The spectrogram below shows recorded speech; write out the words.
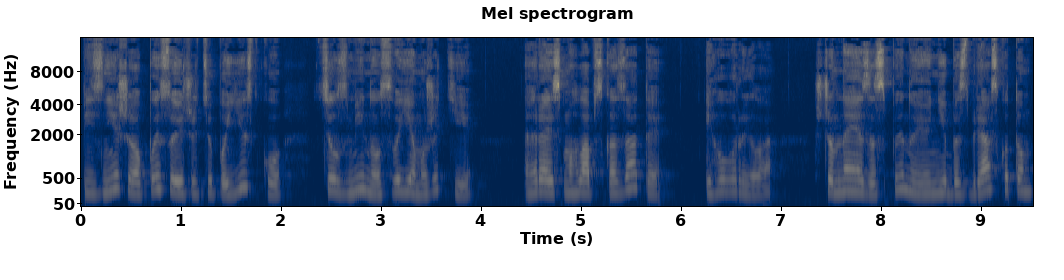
Пізніше, описуючи цю поїздку, цю зміну у своєму житті, Грейс могла б сказати і говорила, що в неї за спиною, ніби з брязкотом,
